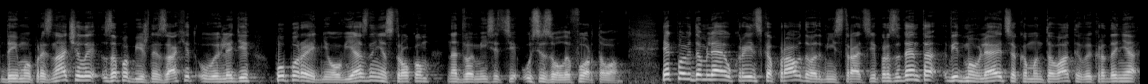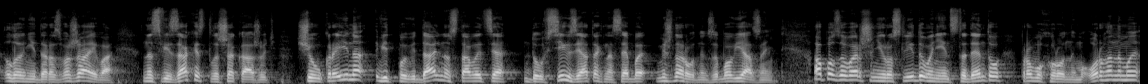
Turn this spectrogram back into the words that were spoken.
де йому призначили запобіжний захід у вигляді попереднього ув'язнення строком на два місяці у СІЗО Лефортово. Як повідомляє Українська правда в адміністрації президента, відмовляються коментувати викрадення Леоніда Розважаєва. На свій захист лише кажуть, що Україна відповідально ставиться до всіх взятих на себе міжнародних зобов'язань. А по завершенні розслідування інциденту правоохоронними органами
